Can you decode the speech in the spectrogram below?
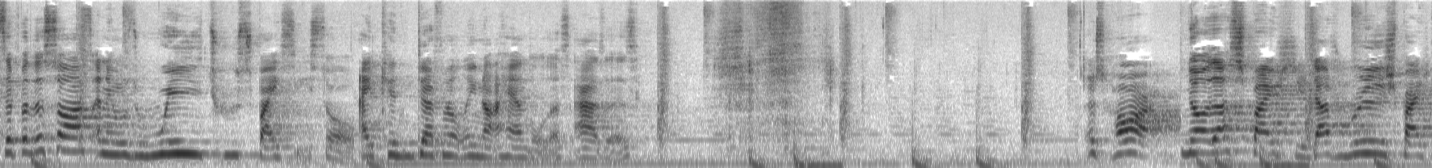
sip of the sauce and it was way too spicy, so I can definitely not handle this as is. It's hot. No, that's spicy. That's really spicy.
